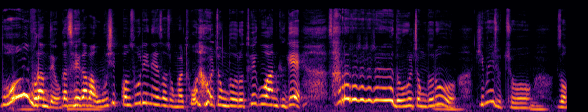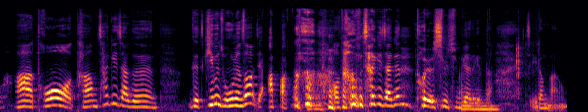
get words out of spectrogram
너무 보람돼요. 그러니까 제가 막 50번 소리내서 정말 토 나올 정도로 퇴고한 그게 사르르르르 녹을 정도로 기분이 좋죠. 음. 그래서 아 더 다음 차기작은 그 기분 좋으면서 이제 압박. 어, 다음 차기작은 더 열심히 준비해야 음. 되겠다. 이런 마음.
